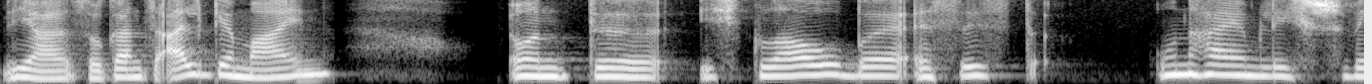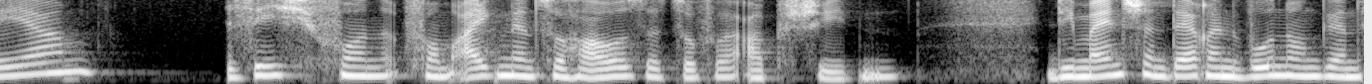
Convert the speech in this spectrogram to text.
ja, so ganz allgemein. Und äh, ich glaube, es ist unheimlich schwer, sich von, vom eigenen Zuhause zu verabschieden die Menschen, deren Wohnungen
